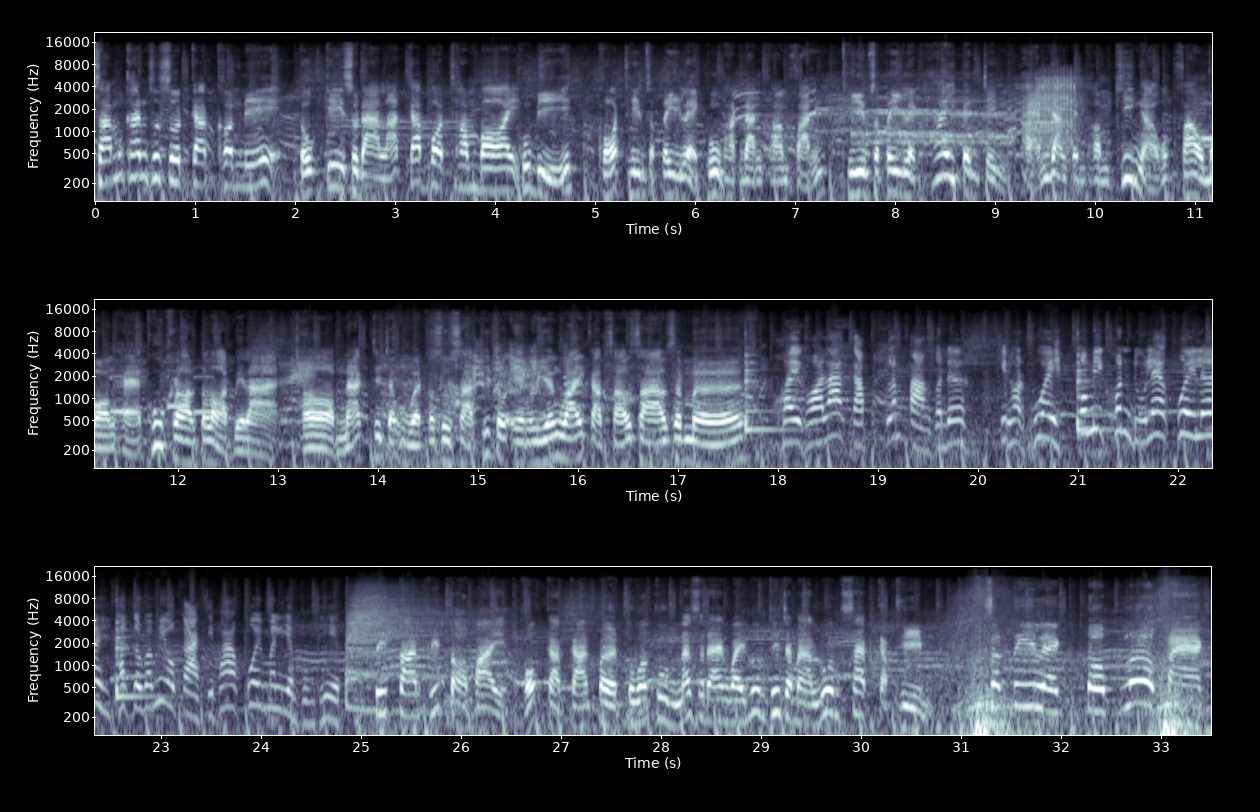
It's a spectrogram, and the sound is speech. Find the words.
สำคัญสุดๆ กับคนนี้ ตุกกี้สุดารัตน์กับบททอมบอย ผู้บี โค้ชทีมสตรีเหล็กผู้ผลักดันความฝัน ทีมสตรีเหล็กให้เป็นจริง แถมยังเป็นทอมขี้เหงาเฝ้ามองหาคู่ครองตลอดเวลา ชอบนักที่จะอวดปศุสัตว์ที่ตัวเองเลี้ยงไว้กับสาวๆเสมอคอยขอลากกลับลำปางก่อนเด้อ คิดฮอดคุ้ยก็มีคนดูแลคุ้ยเลย ถ้าเกิดว่ามีโอกาสสิพาคุ้ยมาเลี้ยงกรุงเทพ ติดตามคลิปต่อไป พบกับการเปิดตัวกลุ่มนักแสดงวัยรุ่นที่จะมาร่วมแซบกับทีม สตรีเหล็กตบโลกแตก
